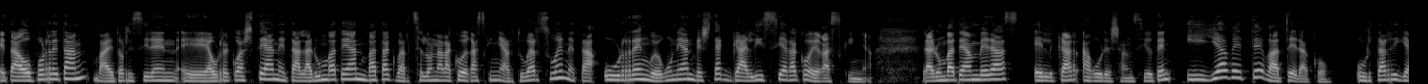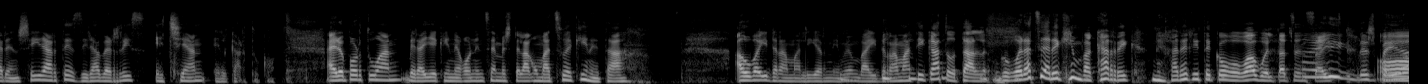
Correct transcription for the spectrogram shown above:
Eta oporretan, ba, etorri ziren e, aurreko astean eta larun batean batak Bartzelonarako hegazkina hartu behar zuen eta urrengo egunean besteak Galiziarako hegazkina. Larun batean beraz, elkar agur esan zioten hilabete baterako. Urtarrilaren seira arte ez dira berriz etxean elkartuko. Aeroportuan, beraiekin egon nintzen beste lagun batzuekin, eta hau bai drama liernimen, bai dramatika total. Gogoratzearekin bakarrik, negar egiteko gogoa bueltatzen zait. Ai, despedida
